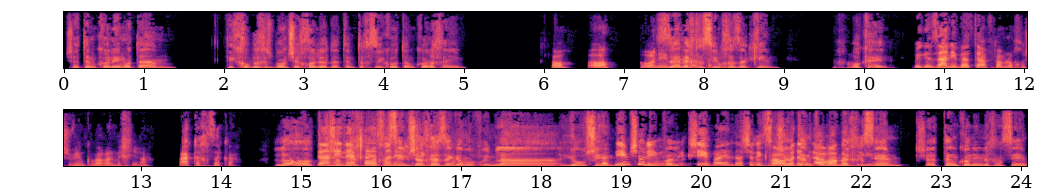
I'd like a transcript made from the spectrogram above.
שאתם קונים אותם, תיקחו בחשבון שיכול להיות אתם תחזיקו אותם כל החיים. או, או, רוני. זה נכסים אותה. חזקים, נכון. אוקיי? בגלל זה אני ואתה אף פעם לא חושבים כבר על מכירה, רק החזקה. לא, תחשבי, נכסים שאחרי זה גם עוברים ליורשים. ילדים שלי, אבל... תקשיב, הילדה שלי כבר עומדת להרוג אותי. כשאתם קונים נכסים,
